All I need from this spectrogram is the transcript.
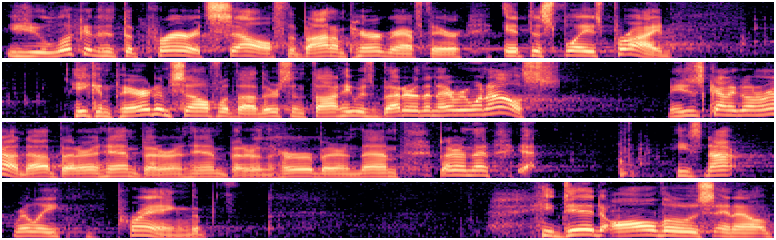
you look at the prayer itself, the bottom paragraph there, it displays pride. He compared himself with others and thought he was better than everyone else. And he's just kind of going around, oh, better than him, better than him, better than her, better than them, better than them. Yeah. He's not really praying. The, he did all those, and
